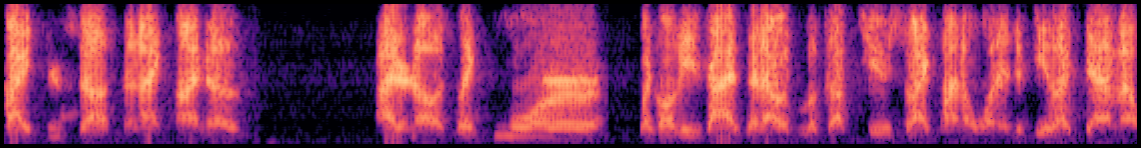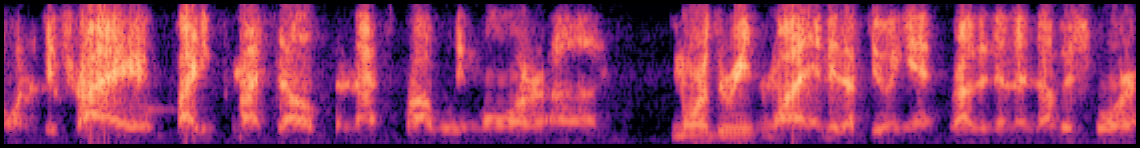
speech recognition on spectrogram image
fights and stuff, and I kind of I don't know. It's like more like all these guys that I would look up to, so I kind of wanted to be like them. I wanted to try fighting for myself, and that's probably more um, more the reason why I ended up doing it rather than another sport.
